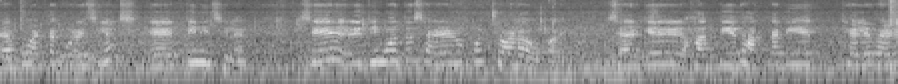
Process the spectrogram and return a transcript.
ব্যবহারটা করেছিলেন তিনি ছিলেন। সে রীতিমতো স্যারের উপর চড়াও হয়। স্যারকে হাত দিয়ে ধাক্কা দিয়ে ঠেলে ফেলে।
